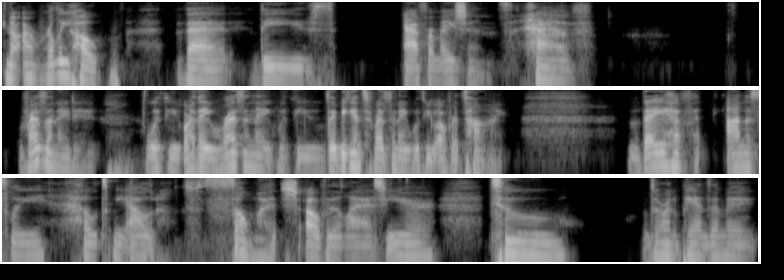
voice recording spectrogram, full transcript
You know, I really hope that these affirmations have resonated with you or they resonate with you, they begin to resonate with you over time. They have honestly helped me out so much over the last year, two during the pandemic,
